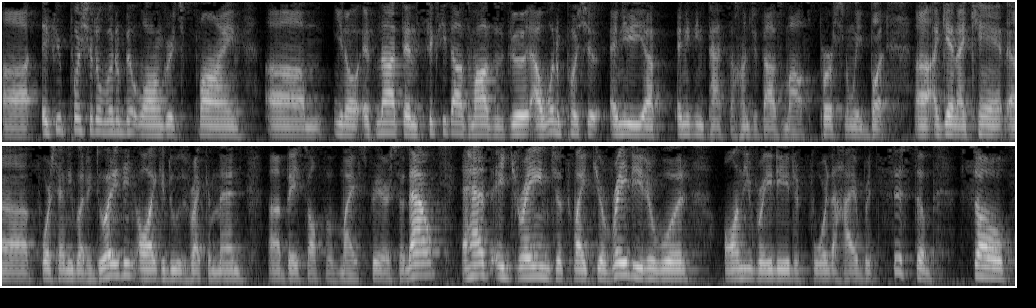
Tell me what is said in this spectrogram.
Uh, if you push it a little bit longer, it's fine. Um, you know, if not, then 60,000 miles is good. I wouldn't push it any uh, anything past 100,000 miles personally. But uh, again, I can't uh, force anybody to do anything. All I can do is recommend uh, based off of my experience. So now it has a drain just like your radiator would on the radiator for the hybrid system. So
